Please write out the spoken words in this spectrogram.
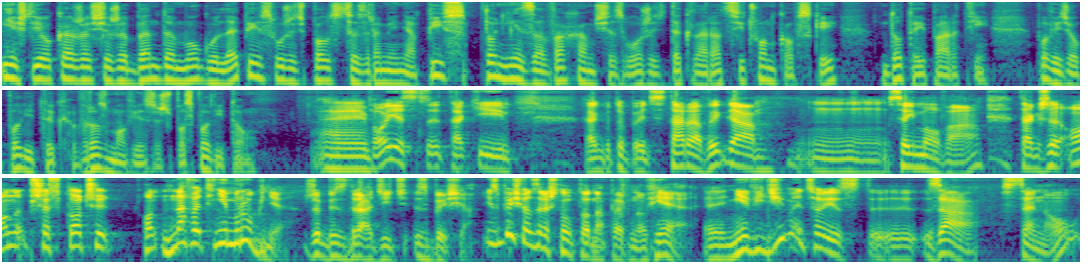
Jeśli okaże się, że będę mógł lepiej służyć Polsce z ramienia PiS, to nie zawaham się złożyć deklaracji członkowskiej do tej partii, powiedział polityk w rozmowie z Rzeczpospolitą. To jest taki, jakby to powiedzieć, stara wyga mm, sejmowa, także on przeskoczy, on nawet nie mrugnie, żeby zdradzić Zbysia. I Zbysio zresztą to na pewno wie. Nie widzimy, co jest y, za sceną,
